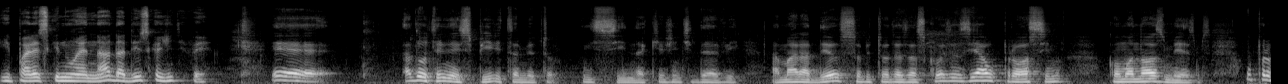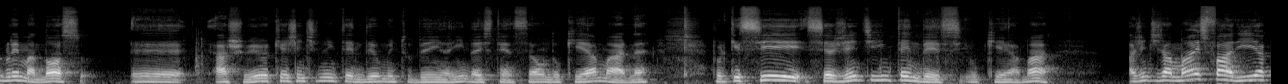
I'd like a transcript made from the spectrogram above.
E parece que não é nada disso que a gente vê. É, a doutrina espírita, Milton, ensina que a gente deve amar a Deus sobre todas as coisas e ao próximo como a nós mesmos. O problema nosso é, acho eu, é que a gente não entendeu muito bem ainda a extensão do que é amar, né? Porque se, se a gente entendesse o que é amar, a gente jamais faria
